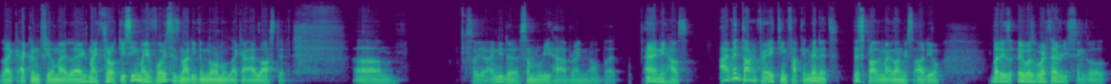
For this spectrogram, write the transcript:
Like I couldn't feel my legs, my throat. You see, my voice is not even normal. Like I, I lost it. Um, so yeah, I need uh, some rehab right now. But anyhow, I've been talking for 18 fucking minutes. This is probably my longest audio but it was worth every single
